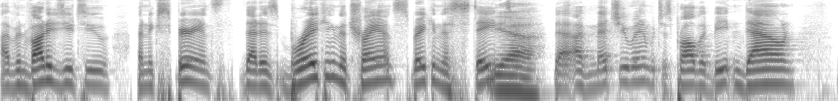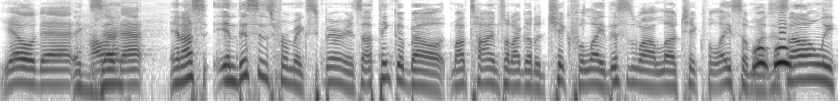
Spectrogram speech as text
I've invited you to an experience that is breaking the trance, breaking the state Yeah. that I've met you in, which is probably beaten down, yelled at, hollered at. And I and this is from experience. I think about my times when I go to Chick Fil A. This is why I love Chick Fil A so Woo, much. woo. It's not only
